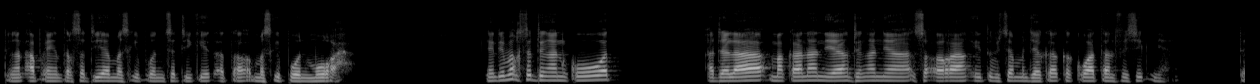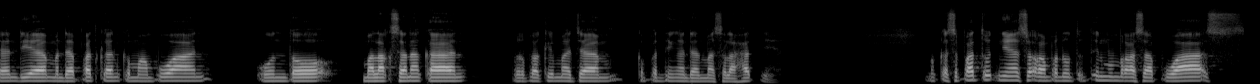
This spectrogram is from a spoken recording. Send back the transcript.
dengan apa yang tersedia meskipun sedikit atau meskipun murah. Yang dimaksud dengan kut adalah makanan yang dengannya seorang itu bisa menjaga kekuatan fisiknya dan dia mendapatkan kemampuan untuk melaksanakan berbagai macam kepentingan dan maslahatnya. Maka sepatutnya seorang penuntut ilmu merasa puas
